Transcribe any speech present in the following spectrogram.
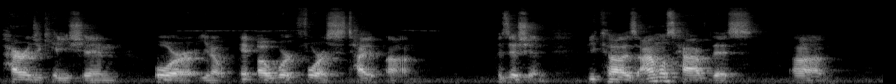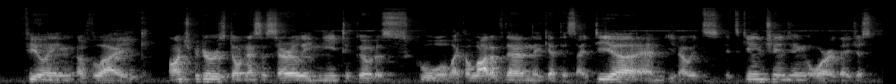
higher education or you know a workforce type um, position. Because I almost have this um, feeling of like entrepreneurs don't necessarily need to go to school. Like a lot of them they get this idea and you know it's it's game changing or they just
